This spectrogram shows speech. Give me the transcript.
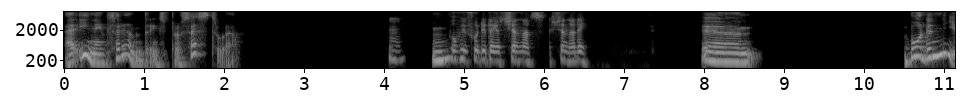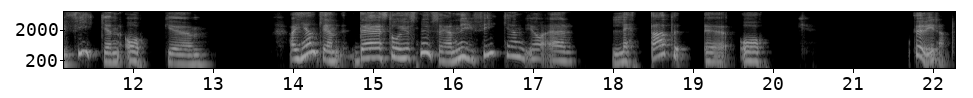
är inne i en förändringsprocess tror jag. Mm. Mm. Och hur får det dig att kännas, känna dig? Eh, både nyfiken och eh, ja, egentligen, där jag står just nu så är jag nyfiken, jag är lättad eh, och förvirrad.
